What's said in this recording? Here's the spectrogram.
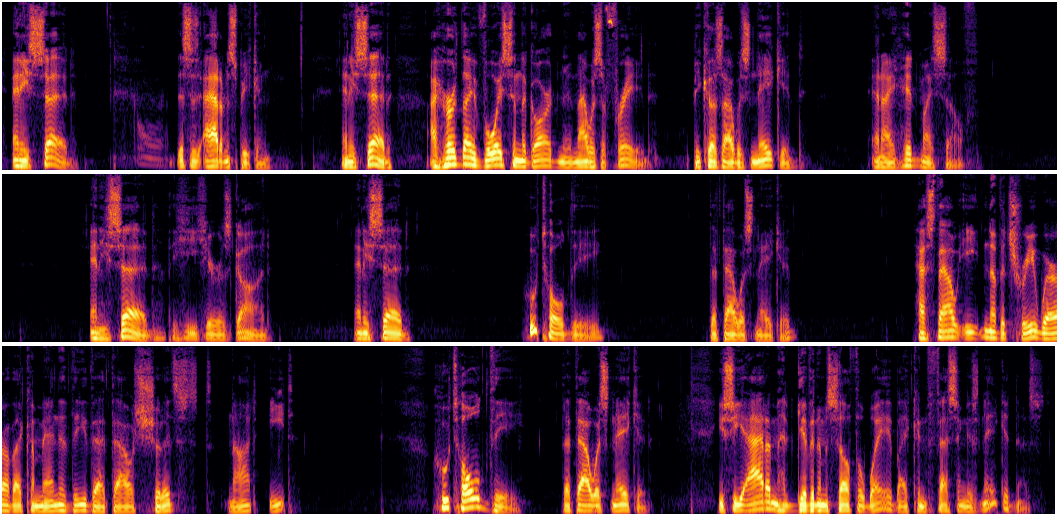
And he said, This is Adam speaking. And he said, I heard thy voice in the garden, and I was afraid, because I was naked, and I hid myself. And he said, The he here is God. And he said, Who told thee that thou wast naked? Hast thou eaten of the tree whereof I commanded thee that thou shouldest not eat? Who told thee that thou wast naked? You see, Adam had given himself away by confessing his nakedness.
